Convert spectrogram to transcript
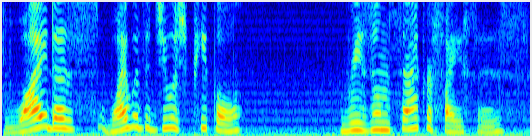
Why does why would the Jewish people resume sacrifices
